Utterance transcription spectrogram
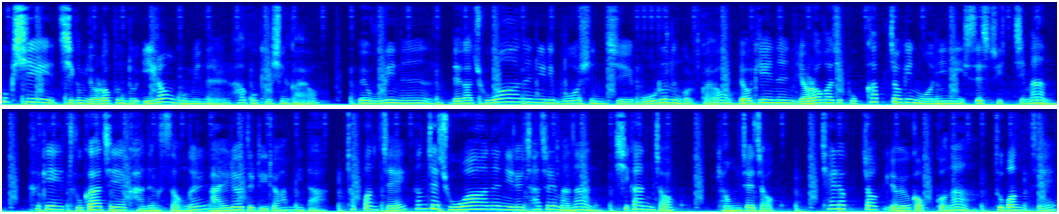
혹시 지금 여러분도 이런 고민을 하고 계신가요? 왜 우리는 내가 좋아하는 일이 무엇인지 모르는 걸까요? 여기에는 여러 가지 복합적인 원인이 있을 수 있지만 크게 두 가지의 가능성을 알려드리려 합니다. 첫 번째, 현재 좋아하는 일을 찾을 만한 시간적, 경제적, 체력적 여유가 없거나 두 번째,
